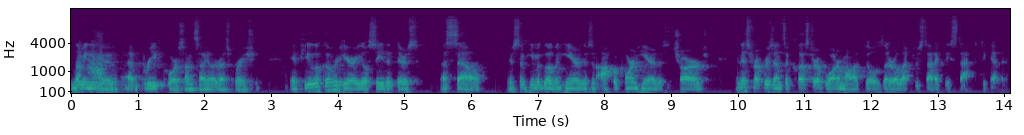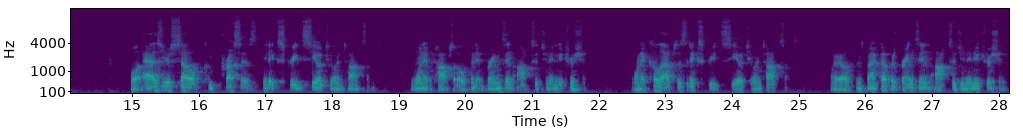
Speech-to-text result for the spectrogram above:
Let me give you a brief course on cellular respiration. If you look over here, you'll see that there's a cell, there's some hemoglobin here, there's an aquaporin here, there's a charge, and this represents a cluster of water molecules that are electrostatically stacked together. Well, as your cell compresses, it excretes CO2 and toxins. When it pops open, it brings in oxygen and nutrition. When it collapses, it excretes CO2 and toxins. When it opens back up, it brings in oxygen and nutrition.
